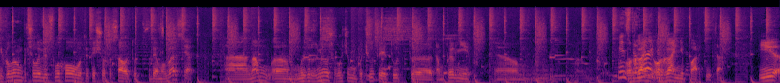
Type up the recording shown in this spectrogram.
І коли ми почали відслуховувати те, що писали тут в демо-версіях. Е, Нам е, ми зрозуміли, що хочемо почути тут е, там певні Інструменти. органі, органні партії, так. І е,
